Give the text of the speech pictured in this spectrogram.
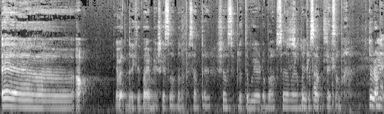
Ehm, ja. Jag vet inte riktigt vad jag mer ska säga om mina presenter. Känns typ lite weird att bara säga varenda present liksom. Du då? Nej.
